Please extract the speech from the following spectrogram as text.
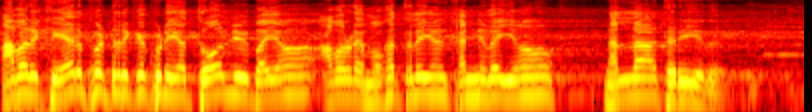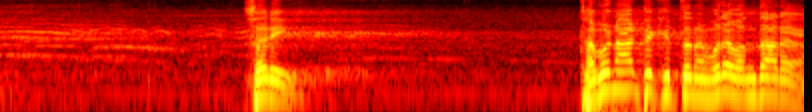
அவருக்கு ஏற்பட்டிருக்கக்கூடிய தோல்வி பயம் அவருடைய முகத்திலையும் கண்ணிலையும் நல்லா தெரியுது. சரி. தமிழ்நாட்டுக்கு இத்தனை முறை வந்தார.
